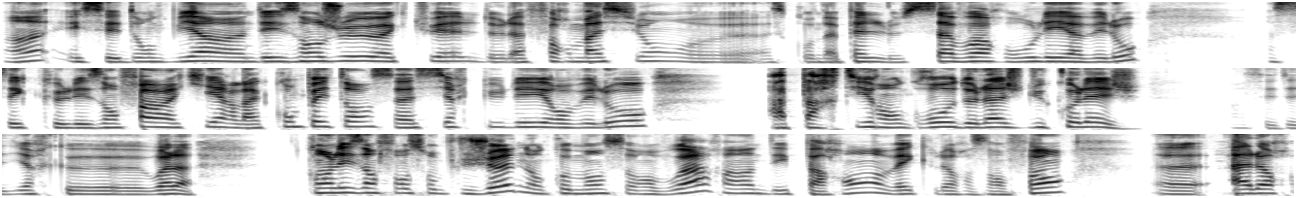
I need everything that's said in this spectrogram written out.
hein, et c'est donc bien un des enjeux actuels de la formation à ce qu'on appelle le savoir rouler à vélo. C'est que les enfants acquièrent la compétence à circuler en vélo à partir en gros de l'âge du collège. C'est-à-dire que voilà, quand les enfants sont plus jeunes, on commence à en voir hein, des parents avec leurs enfants. Alors,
